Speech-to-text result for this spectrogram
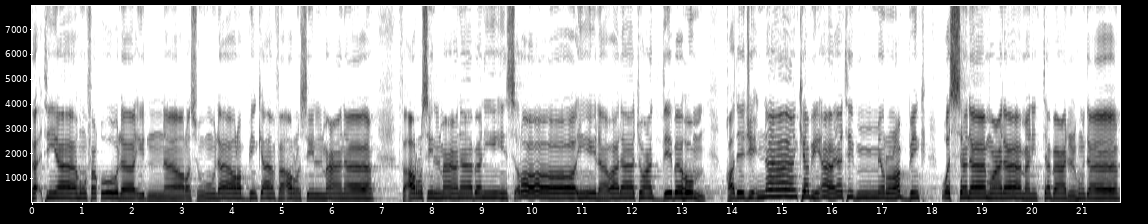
فأتياه فقولا إنا رسولا ربك فأرسل معنا فأرسل معنا بني إسرائيل ولا تعذبهم. قد جئناك بآية من ربك والسلام على من اتبع الهدى.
